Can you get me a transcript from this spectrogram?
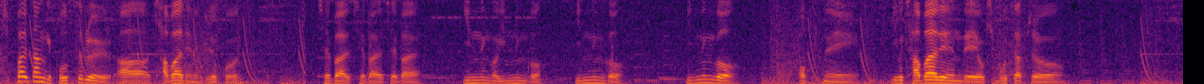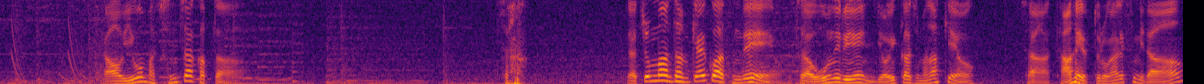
18단계 보스를 아 잡아야 되네 무조건. 제발 제발 제발. 있는 거 있는 거 있는 거 있는 거 없네. 이거 잡아야 되는데 역시 못 잡죠. 아 이번 판 진짜 아깝다. 자 야, 좀만 더 하면 깰 것 같은데, 자, 오늘은 여기까지만 할게요. 자, 다음에 뵙도록 하겠습니다.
